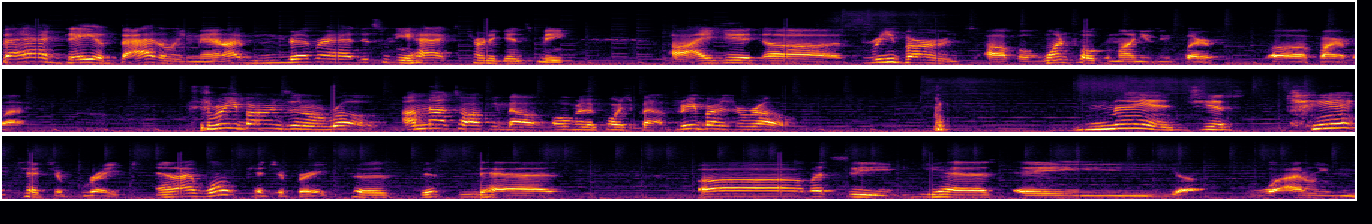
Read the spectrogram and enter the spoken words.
bad day of battling, man. I've never had this many hacks turn against me. Uh, I get uh, three burns off of one Pokemon using Flare, uh, Fire Blast. Three burns in a row. I'm not talking about over the course of battle. Three burns in a row. Man just can't catch a break. And I won't catch a break because this dude has, uh, let's see. He has a, uh, well, I don't even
